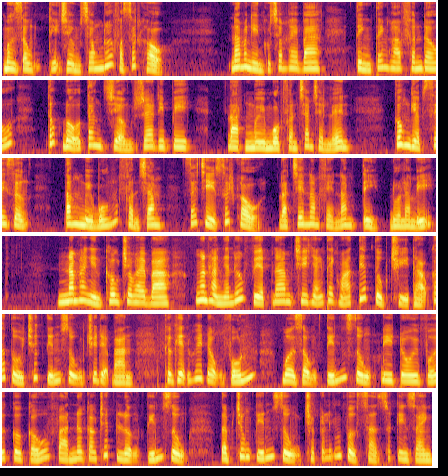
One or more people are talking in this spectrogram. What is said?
mở rộng thị trường trong nước và xuất khẩu. Năm 2023, tỉnh Thanh Hóa phấn đấu tốc độ tăng trưởng GDP đạt 11% trở lên, công nghiệp xây dựng tăng 14%, giá trị xuất khẩu đạt trên 5,5 tỷ đô la Mỹ. Năm 2023, Ngân hàng Nhà nước Việt Nam chi nhánh Thanh Hóa tiếp tục chỉ đạo các tổ chức tín dụng trên địa bàn thực hiện huy động vốn, mở rộng tín dụng đi đôi với cơ cấu và nâng cao chất lượng tín dụng, tập trung tín dụng cho các lĩnh vực sản xuất kinh doanh,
